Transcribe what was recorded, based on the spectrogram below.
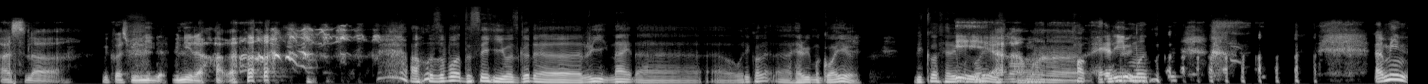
us lah because we need we need a hug. I was about to say he was gonna reignite uh, uh what do you call it? Uh, Harry Maguire. Because Harry hey, eh, Maguire uh, Harry Maguire I mean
